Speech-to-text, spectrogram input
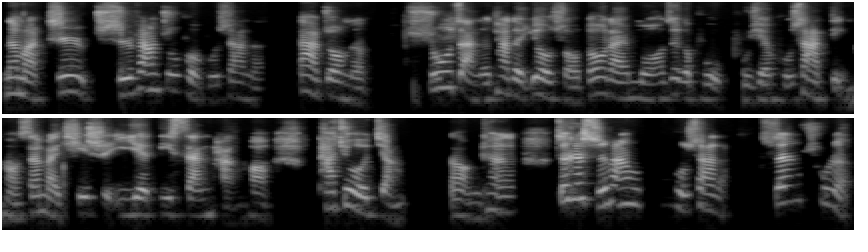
那么知十方诸佛菩萨呢，大众呢，舒展了他的右手，都来摩这个普普贤菩萨顶哈。三百七十一页第三行哈，他就讲到，你看这个十方菩萨呢，伸出了。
